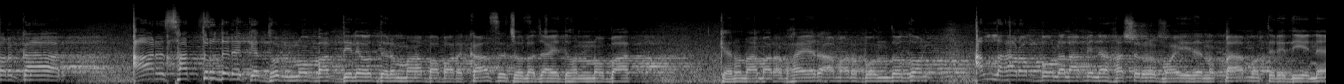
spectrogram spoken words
দরকার। আর ছাত্রদেরকে ধন্যবাদ দিলে ওদের মা বাবার কাছে চলে যায় ধন্যবাদ। কেননা আমার ভাইয়েরা, আমার বন্ধগণ, আল্লাহ রব্বুল আলামিন হাসর ময়দান কামতের দিনে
